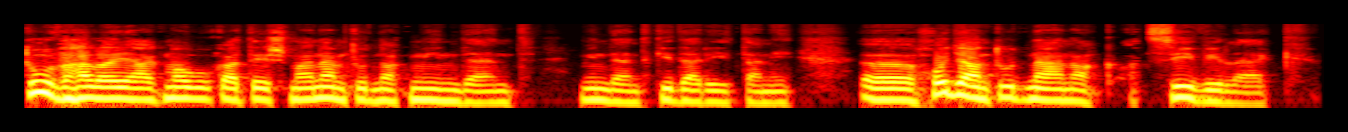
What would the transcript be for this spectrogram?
túlvállalják magukat, és már nem tudnak mindent, mindent kideríteni. Hogyan tudnának a civilek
